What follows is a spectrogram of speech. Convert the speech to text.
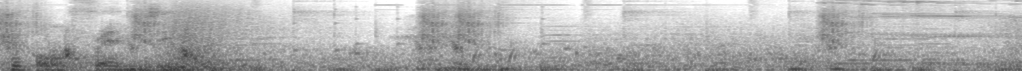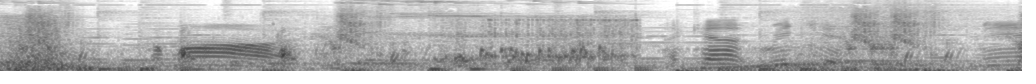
Triple frenzy. Come on. I can't reach it, man.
